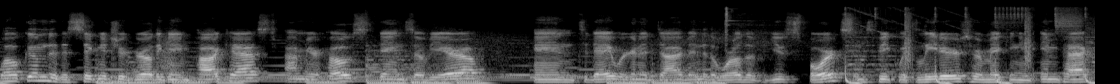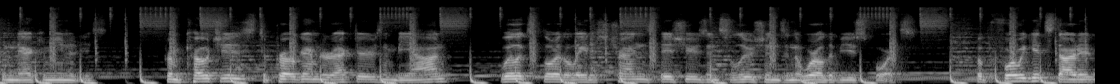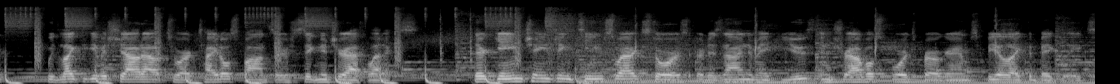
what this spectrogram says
Welcome to the Signature Grow the Game podcast. I'm your host, Dan Soviero, and today we're going to dive into the world of youth sports and speak with leaders who are making an impact in their communities. From coaches to program directors and beyond, we'll explore the latest trends, issues, and solutions in the world of youth sports. But before we get started, we'd like to give a shout out to our title sponsor, Signature Athletics. Their game changing Team Swag stores are designed to make youth and travel sports programs feel like the big leagues.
